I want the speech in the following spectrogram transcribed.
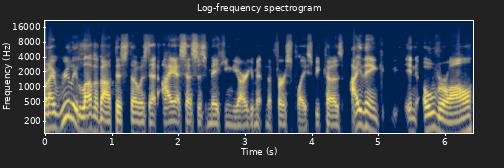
What I really love about this, though, is that ISS is making the argument in the first place because I think, in overall,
